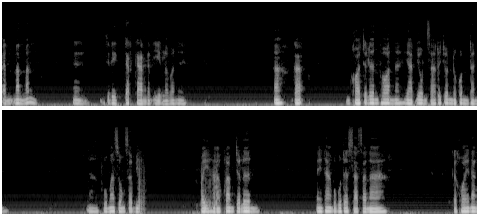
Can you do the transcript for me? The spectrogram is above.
อันนั่นมันเออจะได้จัดการกันอีกแล้ววันนี้อะก็ขอเจริญพรนะญาติโยมสาธุชนทุกคนทันอ่าผู้มาทรงสบีไปหาความเจริญ ในทางพระพุทธศาสนา ก็คอยนั่ง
